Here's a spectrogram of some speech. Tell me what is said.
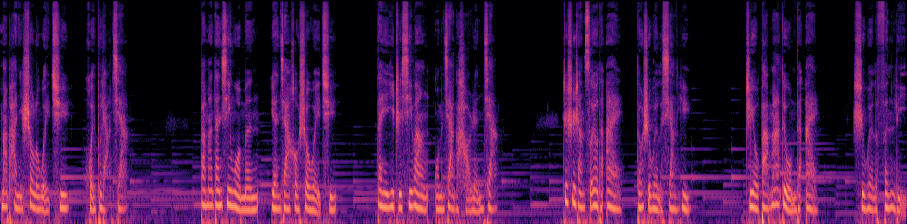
妈怕你受了委屈回不了家。”爸妈担心我们远嫁后受委屈，但也一直希望我们嫁个好人家。这世上所有的爱都是为了相遇。只有爸妈对我们的爱，是为了分离。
